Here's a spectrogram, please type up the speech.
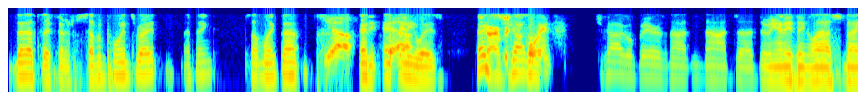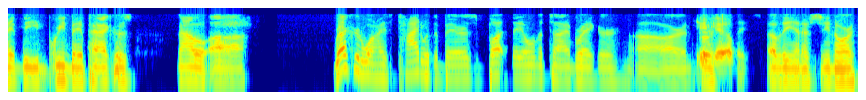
That's they finished with seven points, right? I think something like that. Yeah. Any, yeah. Anyways, thanks Garbage to Chicago points. Chicago Bears not not uh, doing anything last night. The Green Bay Packers now uh, record wise tied with the Bears, but they own the tiebreaker. Uh, are in first go. place of the NFC North.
